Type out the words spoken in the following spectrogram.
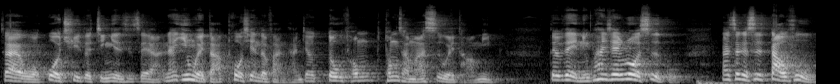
在我过去的经验是这样。那因为打破线的反弹，就都通通常把它视为逃命，对不对？你看一些弱势股，那这个是倒负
